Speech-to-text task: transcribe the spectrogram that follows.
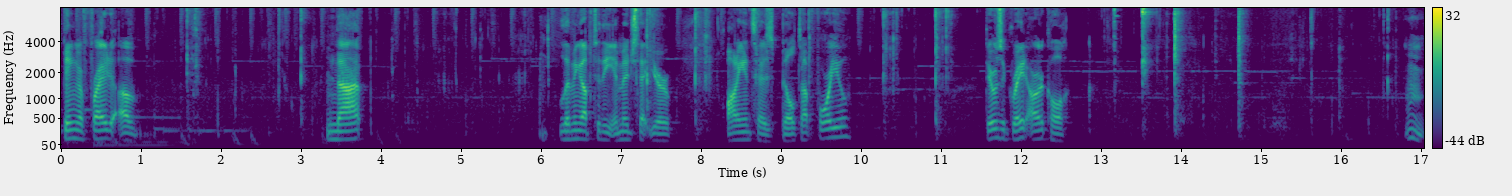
being afraid of not living up to the image that your audience has built up for you. There was a great article mm,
